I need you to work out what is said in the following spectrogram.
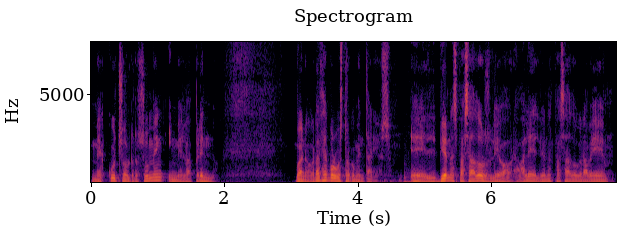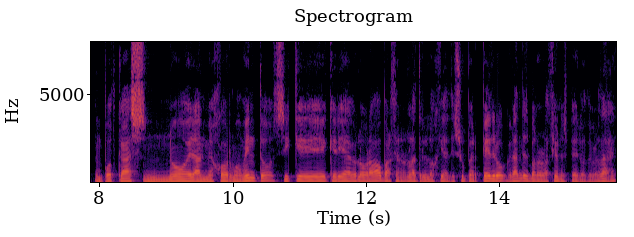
me escucho el resumen y me lo aprendo. Bueno, gracias por vuestros comentarios. El viernes pasado, os leo ahora, ¿vale? El viernes pasado grabé un podcast, no era el mejor momento, sí que quería haberlo grabado para cerrar la trilogía de Super Pedro, grandes valoraciones, Pedro, de verdad, ¿eh?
